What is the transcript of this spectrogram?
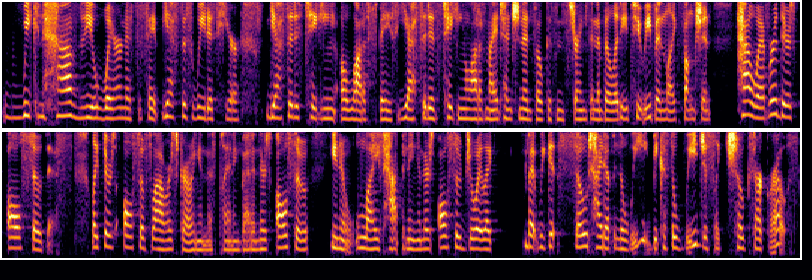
we can have the awareness to say, yes, this weed is here. Yes, it is taking a lot of space. Yes, it is taking a lot of my attention and focus and strength and ability to even like function. However, there's also this, like there's also flowers growing in this planting bed and there's also, you know, life happening and there's also joy. Like but we get so tied up in the weed because the weed just like chokes our growth.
